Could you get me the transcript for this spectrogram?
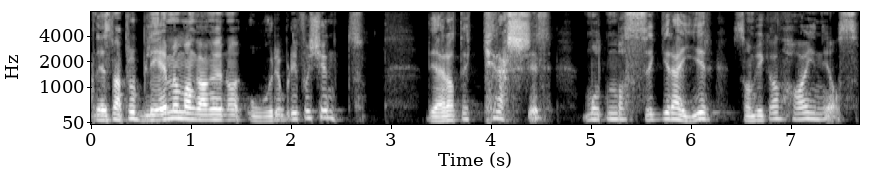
Det som er problemet mange ganger når ordet blir forkynt, det er at det krasjer mot masse greier som vi kan ha inni oss.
